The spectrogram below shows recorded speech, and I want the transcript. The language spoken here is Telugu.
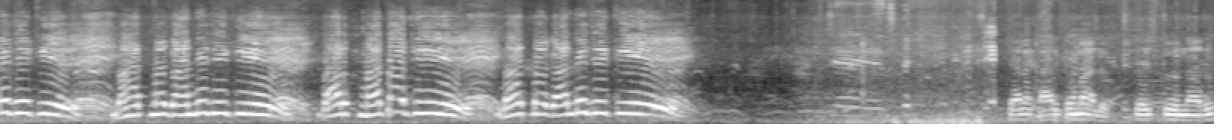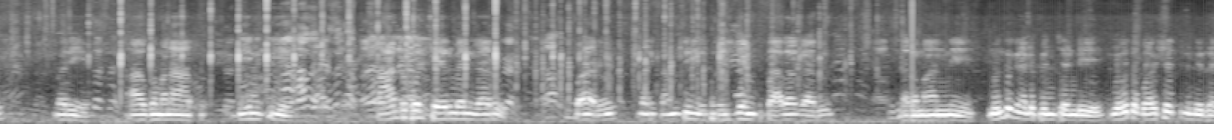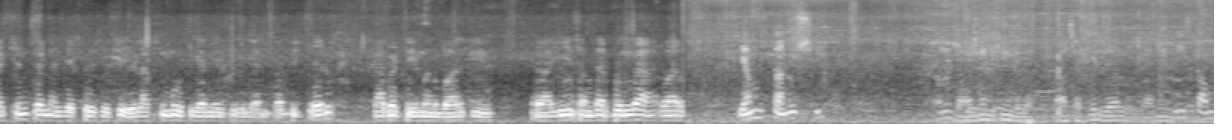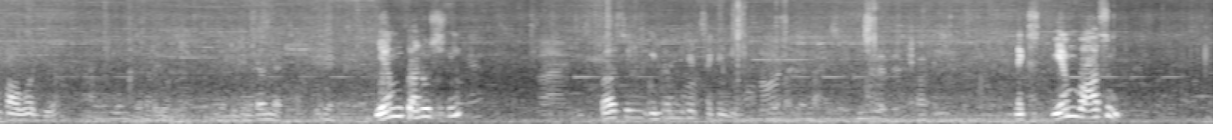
जी की महात्मा गांधी जी की भारत माता की महात्मा गांधी जी की చాలా కార్యక్రమాలు చేస్తూ ఉన్నారు మరి ఆ మన దీనికి ఆనరబుల్ చైర్మన్ గారు వారు మరి కమిటీ ప్రెసిడెంట్ బాబా గారు ధర్మాన్ని ముందుకు నడిపించండి యువత భవిష్యత్తుని మీరు రక్షించండి అని చెప్పేసి లక్ష్మీమూర్తి గారిని శ్రీ గారిని పంపించారు కాబట్టి మనం వారికి ఆ, ఈ సందర్భంగా వారు M Tanushri? M Tanushri? In intermediate second year next M Vasu?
